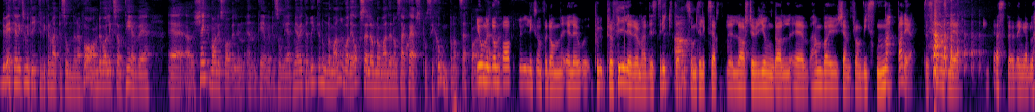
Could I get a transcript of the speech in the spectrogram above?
du vet jag liksom inte riktigt vilka de här personerna var. Om det var liksom tv Eh, Schenkmanis var väl en, en tv-personlighet, men jag vet inte riktigt om de andra var det också, eller om de hade någon sån här chefsposition på något sätt. Bara jo, men de var liksom för de, eller profiler i de här distrikten, Ja. som till exempel Lars-Ture Ljungdahl, eh, han var ju känd från Visst nappa det, tillsammans med Ester, den gamla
